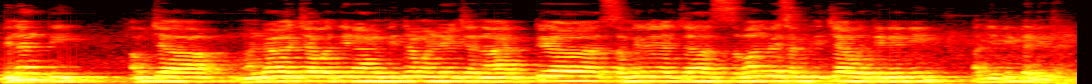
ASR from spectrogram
विनंती आमच्या मंडळाच्या वतीने आणि मित्रमंडळीच्या नाट्य संमेलनाच्या समन्वय समितीच्या वतीने मी अतिथी करीत आहे.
